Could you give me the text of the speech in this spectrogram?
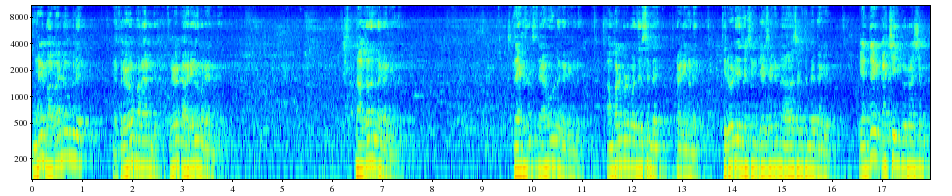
അങ്ങനെ ഭഗവാന്റെ മുമ്പിൽ എത്രയോ പറയാനുണ്ട് എത്രയോ കാര്യങ്ങൾ പറയാനുണ്ട്. നല്ല നല്ല കാര്യങ്ങൾ. സ്നേഹ സ്നേഹമുള്ള കാര്യങ്ങൾ. അമ്പലപ്പുഴ പ്രദേശത്തിന്റെ കാര്യങ്ങൾ. തിരുവടി ജയശങ്കർ ജയശങ്കരന്റെ ആശ്രമത്തിന്റെ കാര്യം. എന്റെ കച്ചേരിക്ക് ഒരു പ്രാവശ്യം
